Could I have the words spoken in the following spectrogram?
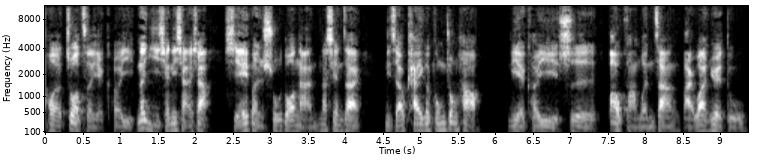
或者作者也可以。那以前你想一下，写一本书多难？那现在你只要开一个公众号，你也可以是爆款文章，百万阅读。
